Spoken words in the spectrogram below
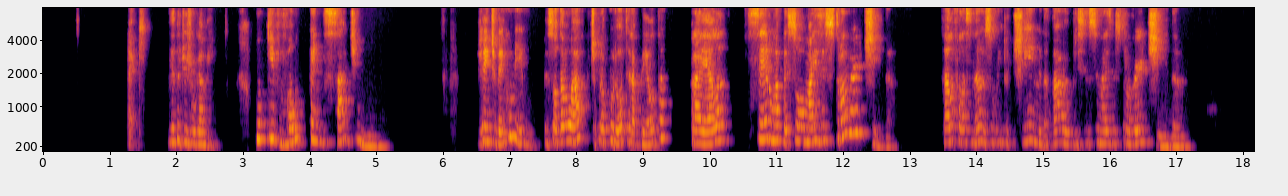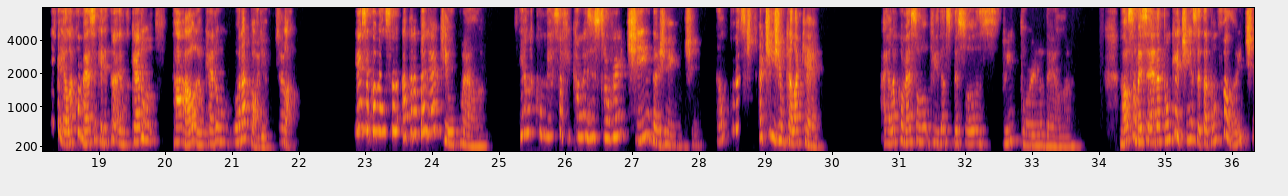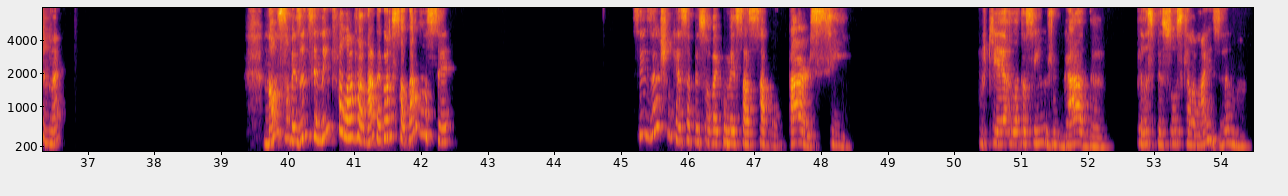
É, medo de julgamento. O que vão pensar de mim? Gente, vem comigo. A pessoa estava lá, te procurou terapeuta, para ela ser uma pessoa mais extrovertida. Então, ela fala assim: não, eu sou muito tímida, tá? Eu preciso ser mais extrovertida. E aí ela começa aquele, eu quero dar aula, eu quero oratória, sei lá. E aí você começa a trabalhar aquilo com ela. E ela começa a ficar mais extrovertida, gente. Ela começa a atingir o que ela quer. Aí ela começa a ouvir das pessoas do entorno dela. Nossa, mas você era tão quietinha, você tá tão falante, né? Nossa, mas antes você nem falava nada, agora só dá você. Vocês acham que essa pessoa vai começar a sabotar-se? Porque ela está sendo julgada pelas pessoas que ela mais ama?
